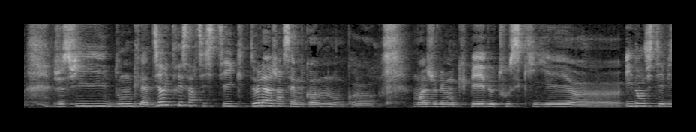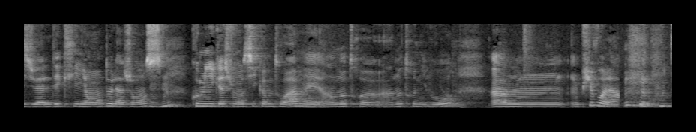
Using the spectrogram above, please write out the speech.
Je suis donc la directrice artistique de l'agence MCOM. Donc moi je vais m'occuper de tout ce qui est identité visuelle des clients de l'agence, mhm. communication aussi comme toi, mais à un autre, un autre niveau. et puis voilà. Écoute,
